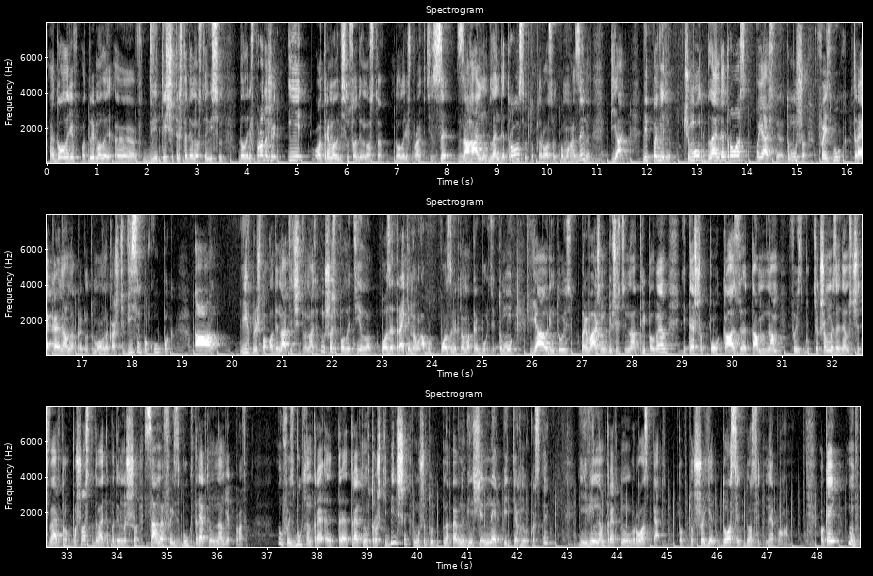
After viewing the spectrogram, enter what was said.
доларів, отримали е, 2398 доларів продажі і отримали 890 доларів профіті з загальним blended ROAS, тобто ROAS по магазину 5. Відповідно, чому blended ROAS? Пояснюю, тому що Facebook трекає нам, наприклад, умовно кажучи, 8 покупок, а їх прийшло 11 чи 12. Ну, щось полетіло поза трекінгом або поза вікном атрибуції. Тому я орієнтуюсь переважно в більшості на Triple Whale і те, що показує там нам Facebook. Якщо ми зайдемо з 4 по 6, давайте подивимося, що саме Facebook трекнув нам як профіт. Ну, Facebook нам тре, трекнув трошки більше, тому що тут, напевно, він ще не підтягнув кости, і він нам трекнув ROAS 5. Тобто, що є досить-досить непогано. Окей, ну,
